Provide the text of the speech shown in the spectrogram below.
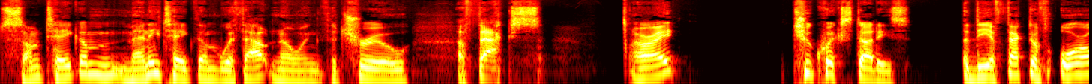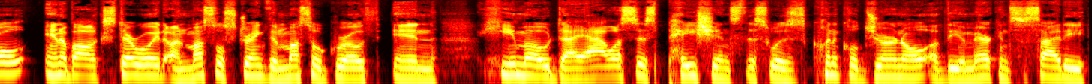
some take them, many take them without knowing the true effects. All right. Two quick studies. The effect of oral anabolic steroid on muscle strength and muscle growth in hemodialysis patients. This was Clinical Journal of the American Society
